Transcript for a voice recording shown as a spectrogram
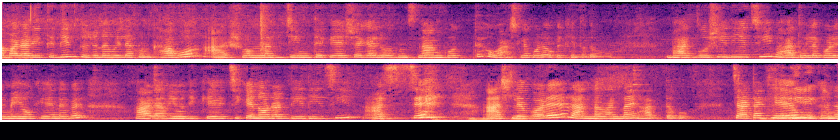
আমার আর ইতিদির দুজনে মিলে এখন খাব। আর সোমনাথ জিম থেকে এসে গেল এখন স্নান করতে। ও আসলে পরে ওকে খেতে দেবো। ভাত বসিয়ে দিয়েছি ভাত হলে পরে মেয়েও খেয়ে নেবে। আর আমি ওদিকে চিকেন অর্ডার দিয়ে দিয়েছি। আসছে আসলে পরে রান্না বান্নায় হাত দেবো। চাটা খেয়ে এখানে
